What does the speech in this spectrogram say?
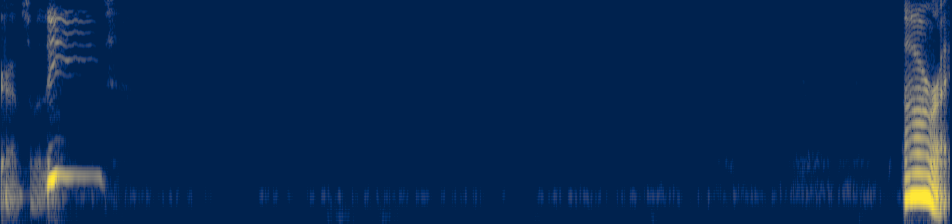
grab some of these. All right.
